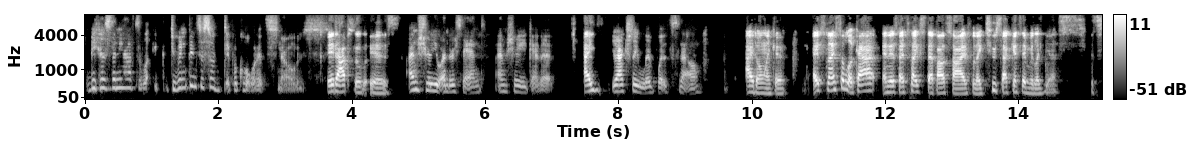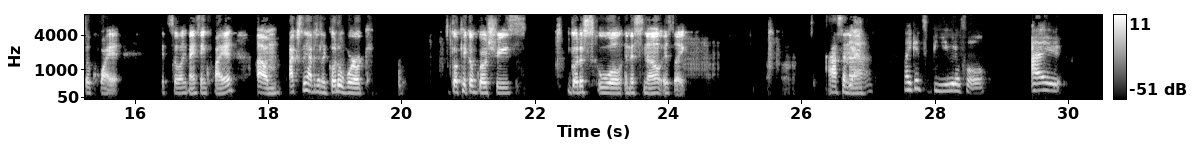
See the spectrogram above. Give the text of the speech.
because then you have to like doing things is so difficult when it snows. It absolutely is. I'm sure you understand. I'm sure you get it. I You actually live with snow. I don't like it. It's nice to look at, and it's nice to like step outside for like two seconds and be like, yes, it's so quiet. It's so like nice and quiet. Um, actually having to like go to work, go pick up groceries, go to school in the snow is like asinine. Yeah. Like it's beautiful. I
